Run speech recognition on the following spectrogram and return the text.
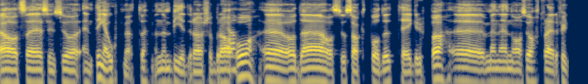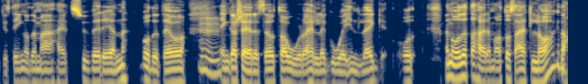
Ja, altså jeg synes jo En ting er oppmøte, men den bidrar så bra Ja. Eh, og det har vi jo sagt både til gruppa, eh, men nå har vi jo hatt flere fylkesting, og de er helt suverene. Både til å engasjere seg og ta ord og helle gode innlegg. Og, men òg dette her med at vi er et lag, da.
